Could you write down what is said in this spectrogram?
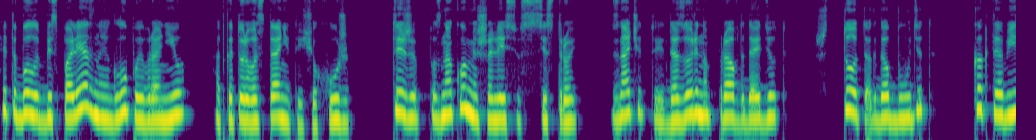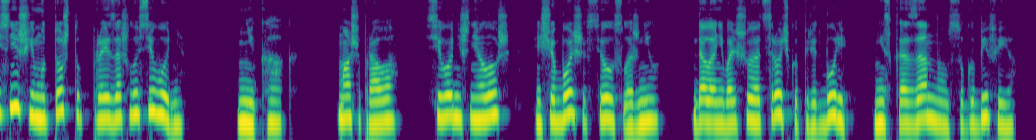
Это было бесполезное, глупое вранье, от которого станет еще хуже. Ты же познакомишь Олесю с сестрой. Значит, и до Зорина правда дойдет. Что тогда будет? Как ты объяснишь ему то, что произошло сегодня? Никак. Маша права. Сегодняшняя ложь еще больше все усложнила. Дала небольшую отсрочку перед бурей, несказанно усугубив ее.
